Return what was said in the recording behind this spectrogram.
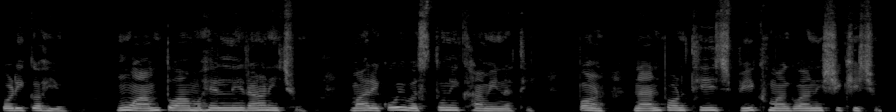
પડી કહ્યું, હું આમ તો આ મહેલની રાણી છું, મારે કોઈ વસ્તુની ખામી નથી, પણ નાનપણથી જ ભીખ માગવાની શીખી છું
